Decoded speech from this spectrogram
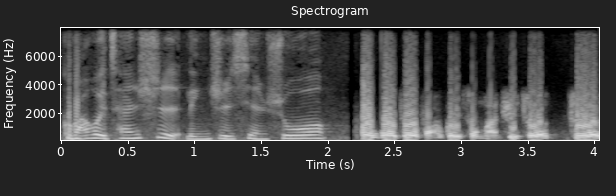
国发会参事林志宪说。通过做法规松绑去做做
